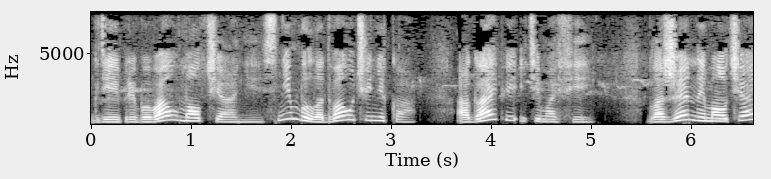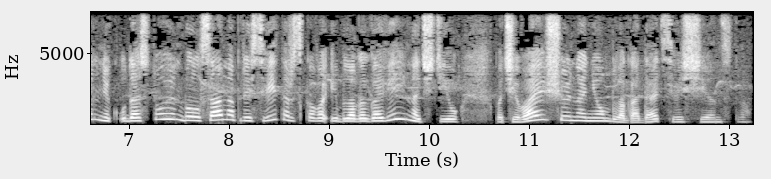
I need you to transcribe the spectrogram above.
где и пребывал в молчании. С ним было два ученика — Агапий и Тимофей. Блаженный молчальник удостоен был сана пресвитерского и благоговейно чтил почивающую на нем благодать священства.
